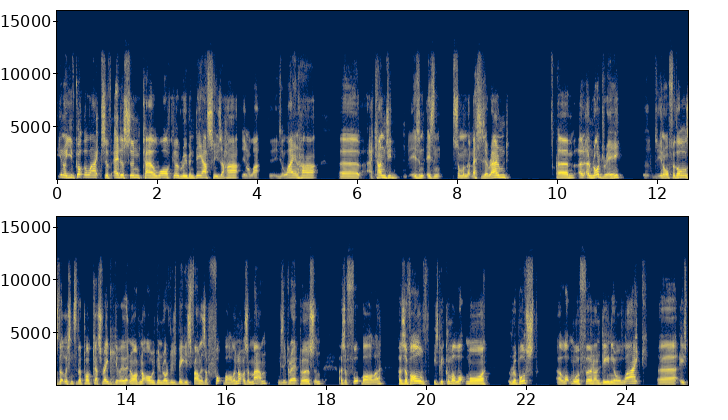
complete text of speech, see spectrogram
you know, you've got the likes of Ederson, Kyle Walker, Ruben Dias, who's a heart, you know, he's a lion heart. Uh, Akanji isn't isn't someone that messes around. Um, and, and Rodri, you know, for those that listen to the podcast regularly, that know I've not always been Rodri's biggest fan as a footballer, not as a man. He's a great person. As a footballer, has evolved. He's become a lot more robust, a lot more Fernandinho like. Uh, his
